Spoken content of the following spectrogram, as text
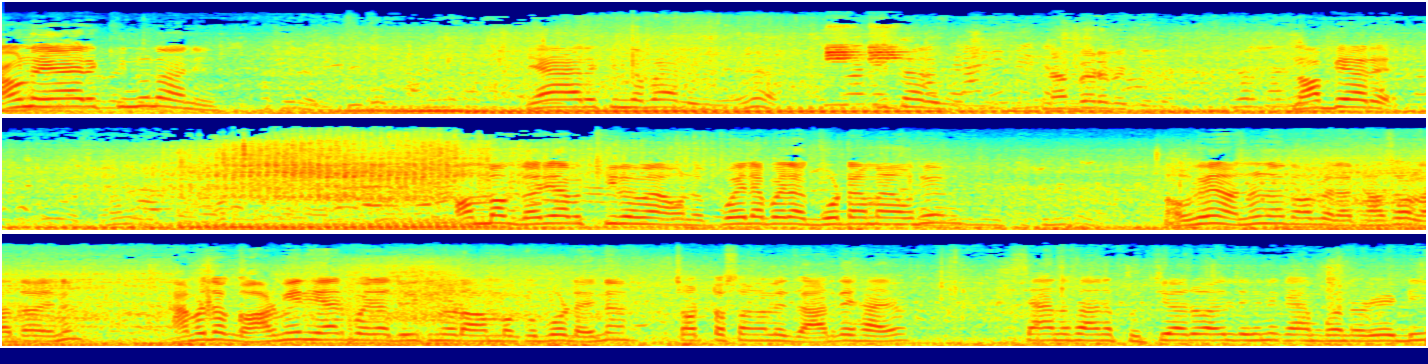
आउन यहाँ आएर किन्नु न अनि। यहाँ आएर किन्दा भइहाल्यो नि होइन? नब्बे रुपये किलो। नब्बे अरे। अम्बक धरि अब किलोमा आउनु। पहिला पहिला गोटामा आउँथ्यो। हुँदैन भन्नु न तपाईँहरूलाई थाहा छ होला त होइन। हाम्रो त घरमै थियो यार पहिला दुई तिनवटा अम्बकको बोट होइन। चट्टसँगले झार्दै खायो। सानो सानो फुच्चीहरू अहिलेदेखि नै काम गर्न रेडी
